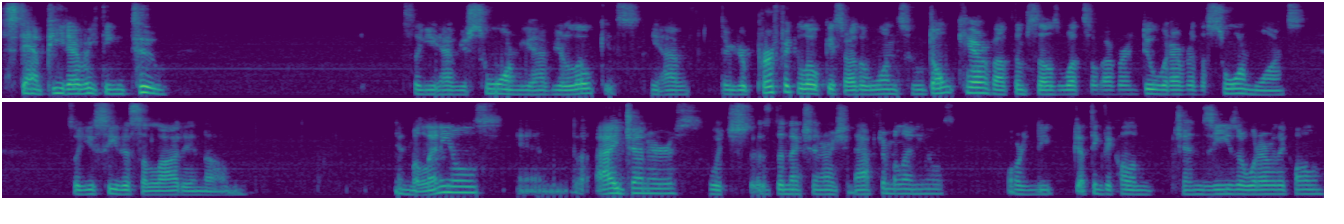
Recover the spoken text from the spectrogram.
stampede everything too. So you have your swarm, you have your locusts, you have your perfect locusts are the ones who don't care about themselves whatsoever and do whatever the swarm wants. So you see this a lot in um, in millennials and the iGeners, which is the next generation after millennials, or the, I think they call them Gen Zs or whatever they call them.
